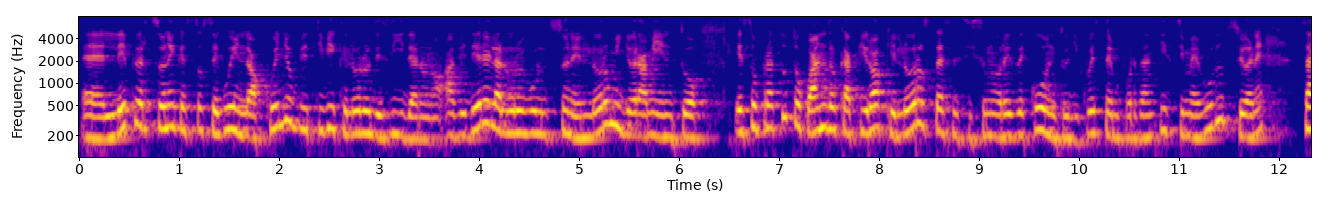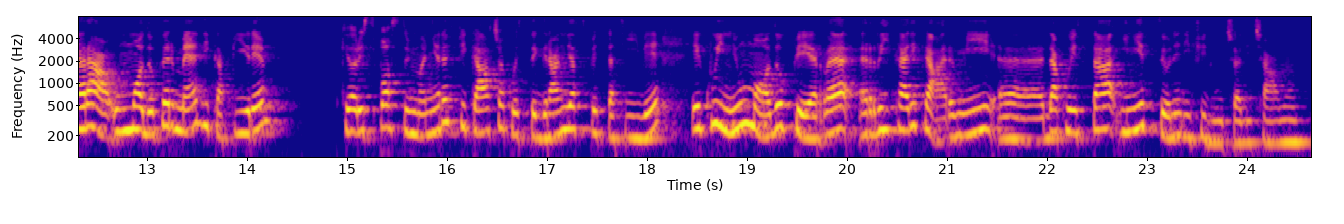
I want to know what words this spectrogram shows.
eh, le persone che sto seguendo a quegli obiettivi che loro desiderano, a vedere la loro evoluzione, il loro miglioramento e soprattutto quando capirò che loro stesse si sono rese conto di questa importantissima evoluzione, sarà un modo per me di capire che ho risposto in maniera efficace a queste grandi aspettative e quindi un modo per ricaricarmi eh, da questa iniezione di fiducia, diciamo.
